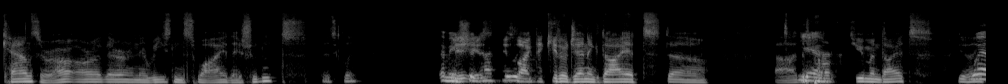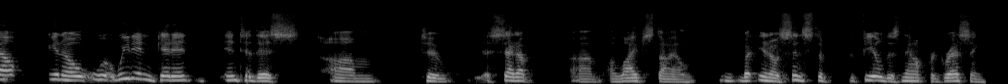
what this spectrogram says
cancer, are, are there any reasons why they shouldn't, basically? I mean, should it's, like the ketogenic diet, the, uh, the yeah. perfect human diet? You well, you know, we didn't get in, into this um, to set up um, a lifestyle. But you know, since the field is now progressing,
